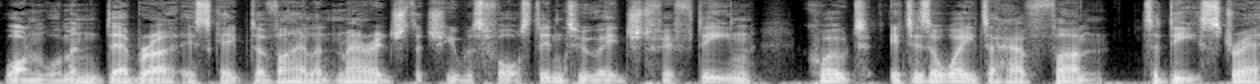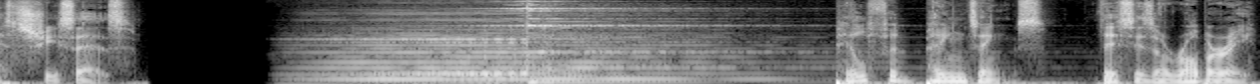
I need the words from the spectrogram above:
One woman, Deborah, escaped a violent marriage that she was forced into aged 15. Quote, It is a way to have fun, to de stress, she says. Pilfered paintings. This is a robbery.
